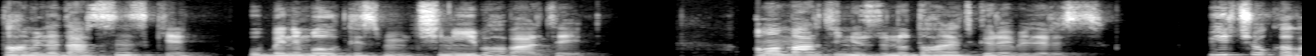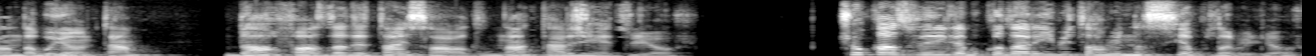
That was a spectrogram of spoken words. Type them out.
Tahmin edersiniz ki bu benim balık resmim için iyi bir haber değil. Ama Mert'in yüzünü daha net görebiliriz. Birçok alanda bu yöntem daha fazla detay sağladığından tercih ediliyor. Çok az veriyle bu kadar iyi bir tahmin nasıl yapılabiliyor?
